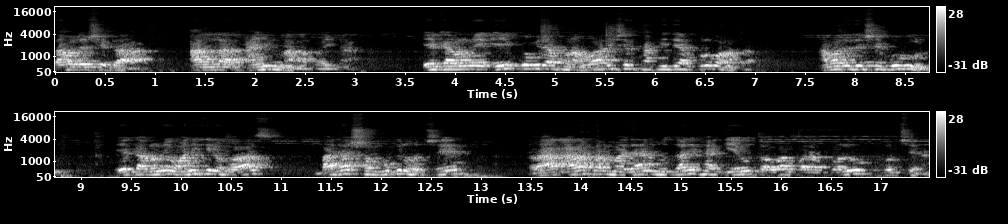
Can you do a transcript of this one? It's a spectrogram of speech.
তাহলে সেটা আল্লাহর আইন মানা হয় না। এ কারণে এই কবিরা ফোনা ওয়ারিসের ফাঁকি দেওয়ার প্রবণতা। আমাদের দেশে বহুল। এ কারণে অনেকের হজ বাধার সম্মুখীন হচ্ছে আরাফার ময়দান মুজদারিফা গিয়েও তওবা করার পরেও হচ্ছে না।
